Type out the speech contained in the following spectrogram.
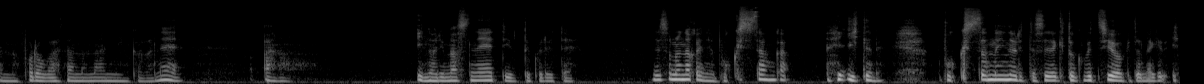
あのフォロワーさんの何人かがねあの祈りますねって言ってくれて。でその中には牧師さんが 言いてね。牧師さんの祈りってそれだけ特別強いわけじゃないけど「いや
